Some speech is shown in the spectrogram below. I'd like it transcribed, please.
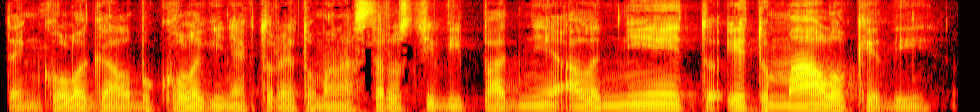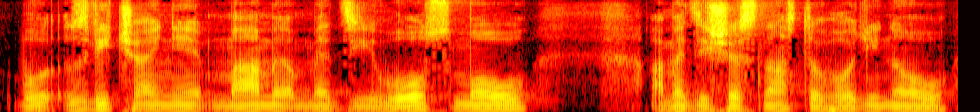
ten kolega alebo kolegyňa, ktoré to má na starosti, vypadne, ale nie je to, je to málo kedy. Zvyčajne máme medzi 8 a medzi 16 hodinou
